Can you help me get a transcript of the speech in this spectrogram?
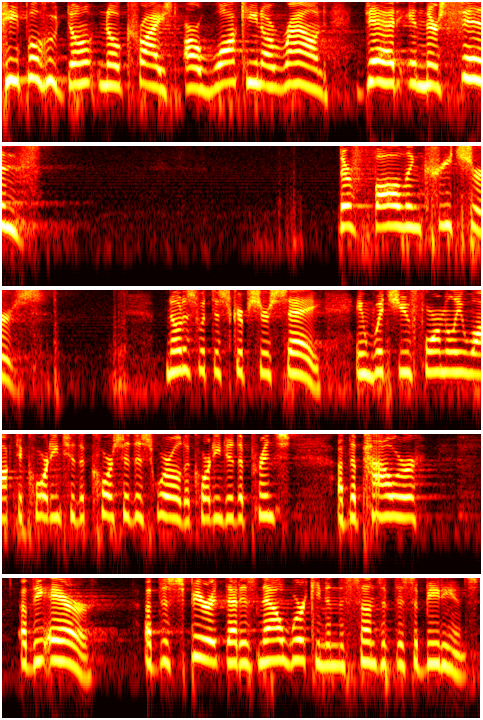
People who don't know Christ are walking around dead in their sins. They're fallen creatures. Notice what the scriptures say in which you formerly walked according to the course of this world, according to the prince of the power of the air, of the spirit that is now working in the sons of disobedience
